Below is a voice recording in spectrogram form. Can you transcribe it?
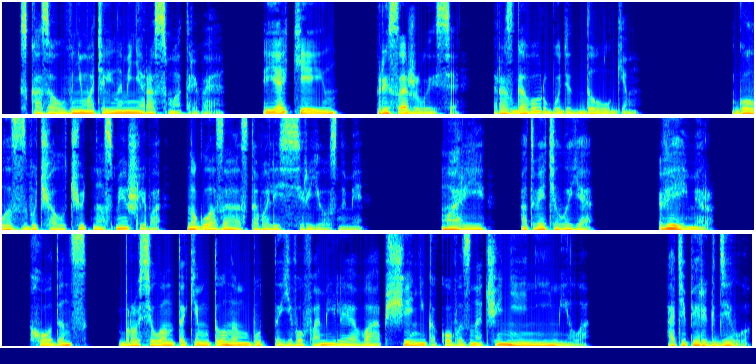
— сказал, внимательно меня рассматривая. «Я Кейн. Присаживайся. Разговор будет долгим». Голос звучал чуть насмешливо, но глаза оставались серьезными. «Мари», — ответила я. «Веймер». «Ходенс», — бросил он таким тоном, будто его фамилия вообще никакого значения не имела. «А теперь к делу.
